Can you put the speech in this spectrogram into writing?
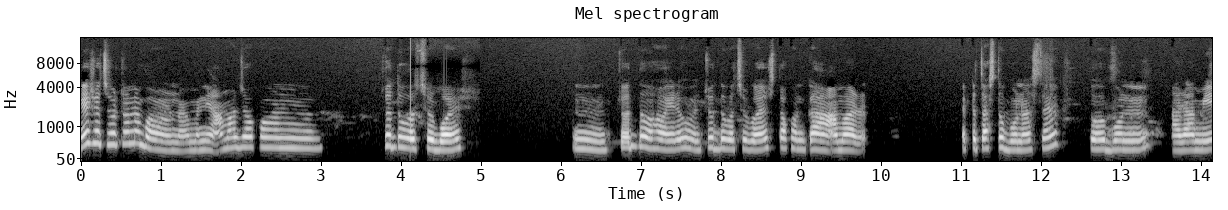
বেশি ছোট না, বড় না। মানে আমার যখন চোদ্দ বছর বয়স হম চোদ্দ হয় এরকম, চোদ্দ বছর বয়স তখন কা আমার একটা চাচাতো বোন আছে। তো বোন আর আমি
